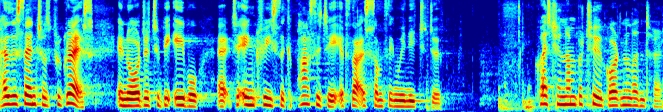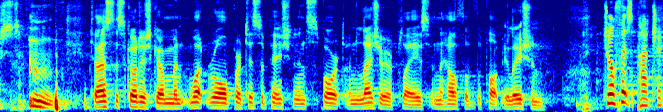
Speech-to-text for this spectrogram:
how the centres progress in order to be able uh, to increase the capacity if that is something we need to do. Question number two, Gordon Lindhurst. to ask the Scottish Government what role participation in sport and leisure plays in the health of the population. Joe Fitzpatrick.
